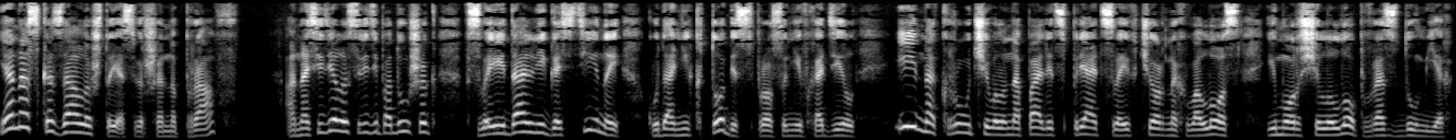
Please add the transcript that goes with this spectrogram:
И она сказала, что я совершенно прав, она сидела среди подушек в своей дальней гостиной, куда никто без спросу не входил, и накручивала на палец прядь своих черных волос и морщила лоб в раздумьях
